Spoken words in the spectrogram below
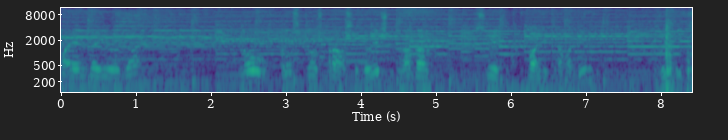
Парень дает, да? Ну, в принципе, он справился. Говорит, что надо все эти 2 литра воды выпить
